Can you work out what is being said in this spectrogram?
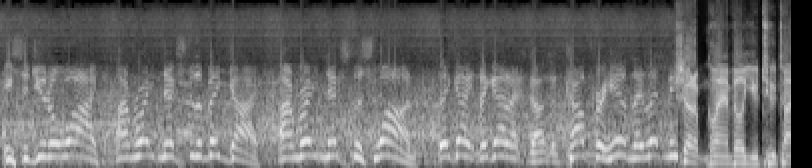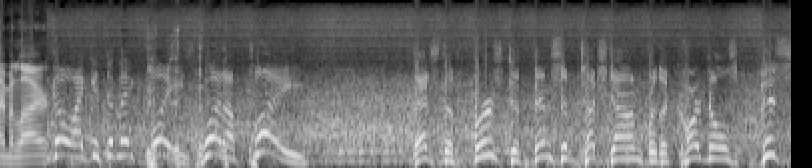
He said, you know why? I'm right next to the big guy. I'm right next to the Swann. They got they got to uh, account for him. They let me Shut up, Glanville, you two-timing liar. go. I get to make plays. what a play! That's the first defensive touchdown for the Cardinals this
